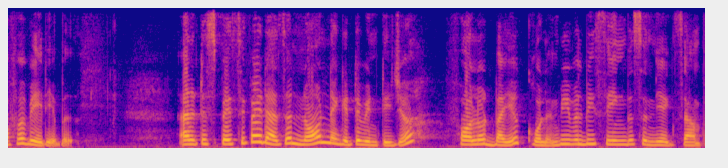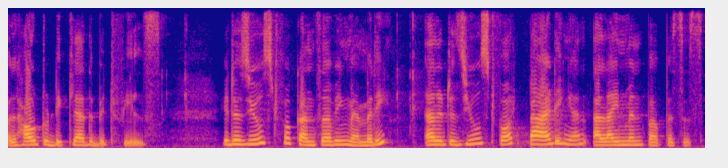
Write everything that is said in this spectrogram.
of a variable and it is specified as a non-negative integer followed by a colon. We will be seeing this in the example how to declare the bit fields. It is used for conserving memory and it is used for padding and alignment purposes.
